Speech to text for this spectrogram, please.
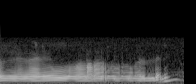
on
